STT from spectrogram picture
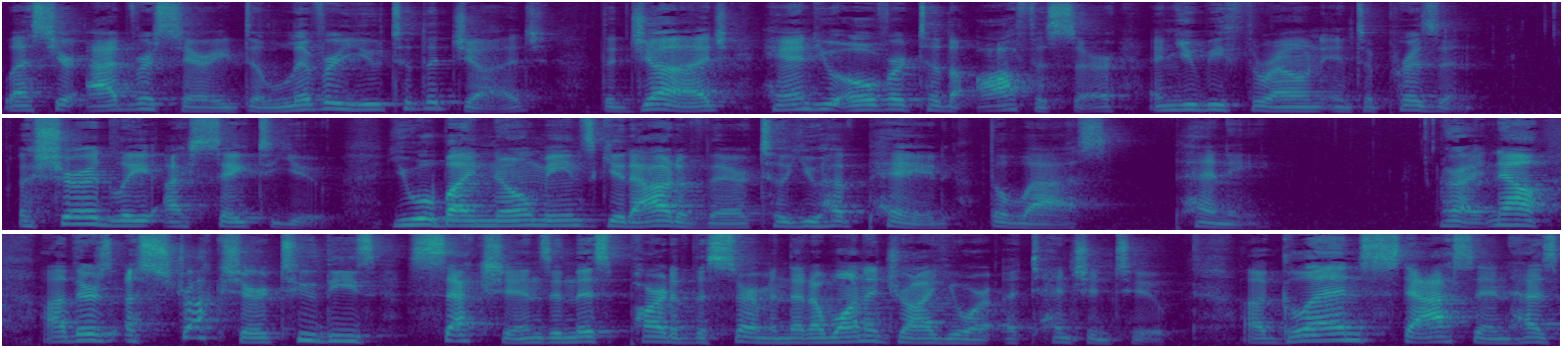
lest your adversary deliver you to the judge the judge hand you over to the officer, and you be thrown into prison. Assuredly, I say to you, you will by no means get out of there till you have paid the last penny. All right, now uh, there's a structure to these sections in this part of the sermon that I want to draw your attention to. Uh, Glenn Stassen has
